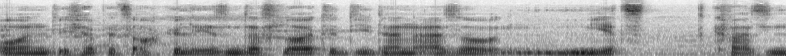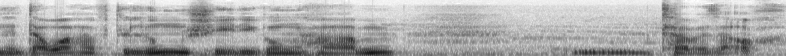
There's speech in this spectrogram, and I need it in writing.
Und ich habe jetzt auch gelesen, dass Leute, die dann also jetzt quasi eine dauerhafte Lungenschädigung haben, teilweise auch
